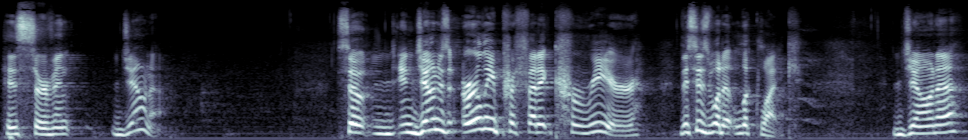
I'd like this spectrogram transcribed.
his servant Jonah. So, in Jonah's early prophetic career, this is what it looked like. Jonah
